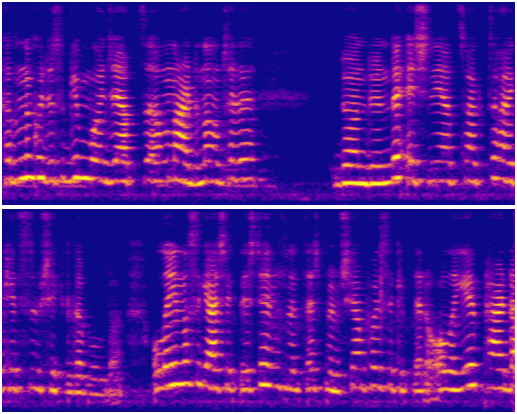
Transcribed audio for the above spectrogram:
Kadının kocası gün boyunca yaptığı avın ardından otele döndüğünde eşini yatakta hareketsiz bir şekilde buldu. Olayın nasıl gerçekleşti henüz netleşmemişken polis ekipleri olayı perde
